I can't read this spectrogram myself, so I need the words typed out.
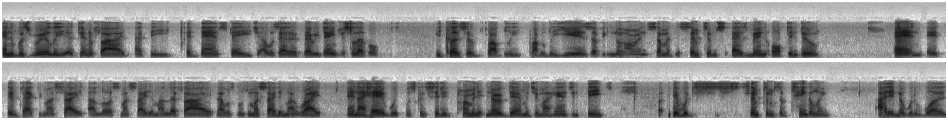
and it was really identified at the advanced stage. I was at a very dangerous level because of probably probably years of ignoring some of the symptoms as men often do. And it impacted my sight. I lost my sight in my left eye and i was losing my sight in my right. And i had what was considered permanent nerve damage in my hands and feet. There were symptoms of tingling I didn't know what it was.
